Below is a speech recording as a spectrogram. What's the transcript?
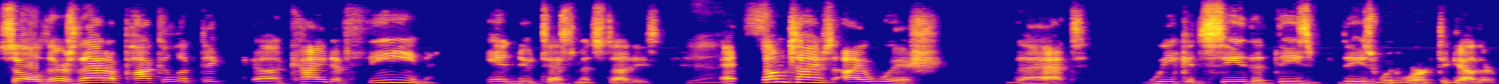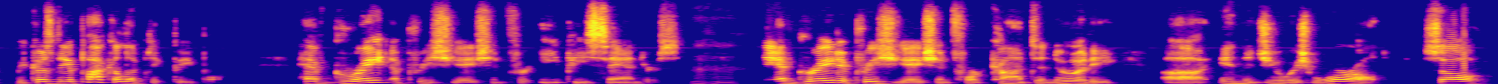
So there's that apocalyptic uh, kind of theme in New Testament studies. Yeah. And sometimes I wish that we could see that these these would work together because the apocalyptic people have great appreciation for E.P. Sanders. Mm-hmm. They have great appreciation for continuity uh, in the Jewish world. So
